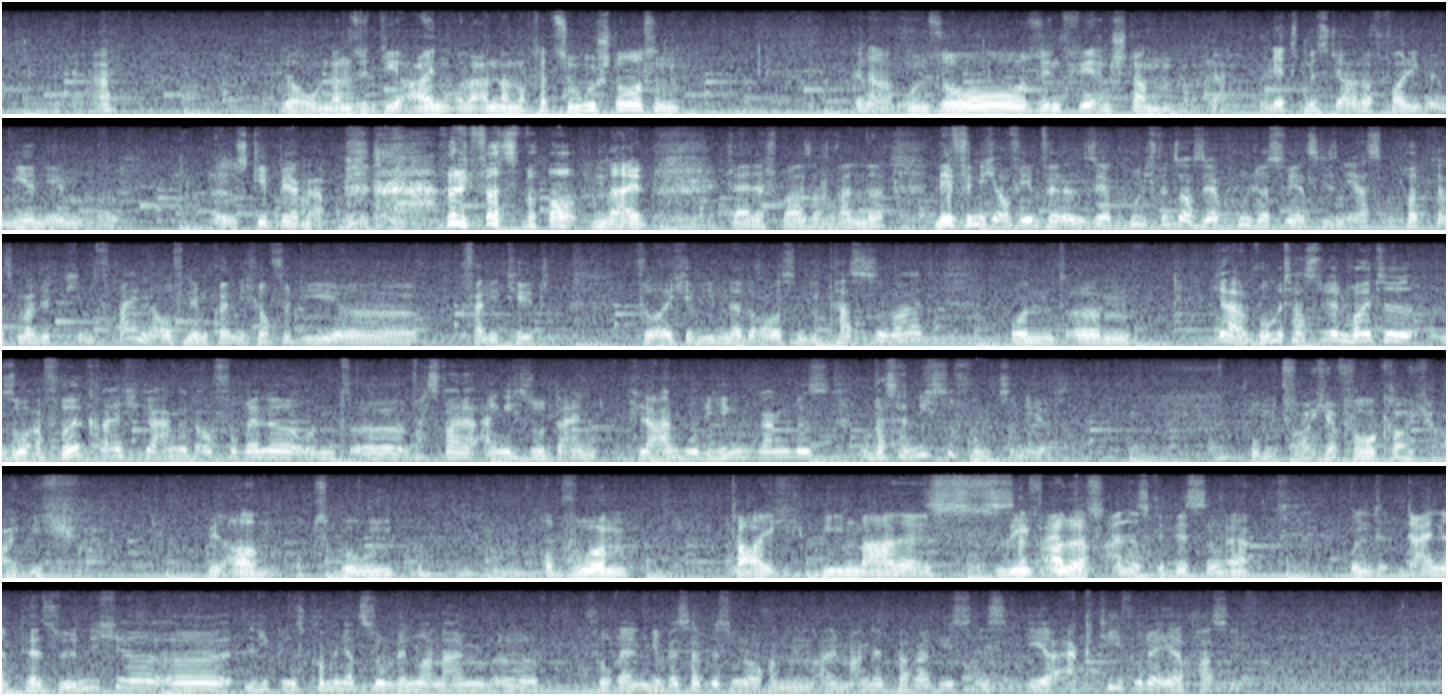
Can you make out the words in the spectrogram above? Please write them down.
ja, Ja, und dann sind die einen oder anderen noch dazugestoßen genau. und so sind wir entstanden. Ja. Und jetzt müsst ihr auch noch Vorlieb mit mir nehmen. Also es geht bergab. Würde ich fast behaupten. Nein, kleiner Spaß am Rande. Ne, finde ich auf jeden Fall sehr cool. Ich finde es auch sehr cool, dass wir jetzt diesen ersten Podcast mal wirklich im Freien aufnehmen können. Ich hoffe, die äh, Qualität für euch, ihr Lieben da draußen, die passt soweit. Und ähm, ja, womit hast du denn heute so erfolgreich geangelt auf Forelle? Und äh, was war eigentlich so dein Plan, wo du hingegangen bist? Und was hat nicht so funktioniert? Womit war ich erfolgreich? Eigentlich mit allem. Ob Spoon, ob Wurm, Teich, Bienenmade, es Es lief alles. alles gebissen. Ja. Und deine persönliche äh, Lieblingskombination, wenn du an einem äh, Forellengewässer bist oder auch an einem Angelparadies, ist eher aktiv oder eher passiv?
